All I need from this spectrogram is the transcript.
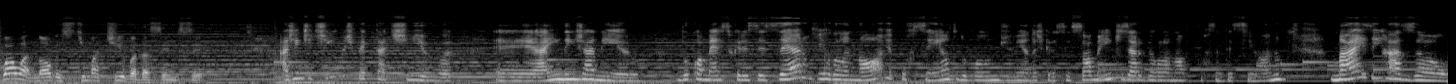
qual a nova estimativa da CNC? A gente tinha uma expectativa é, ainda em janeiro do comércio crescer 0,9%, do volume de vendas crescer somente 0,9% esse ano, mas em razão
